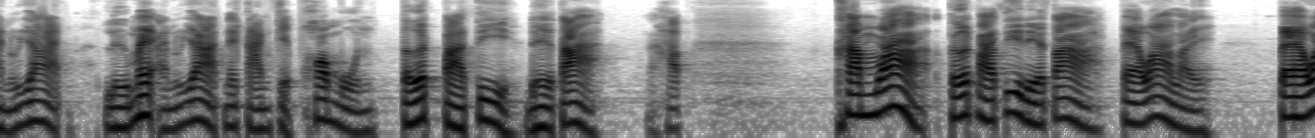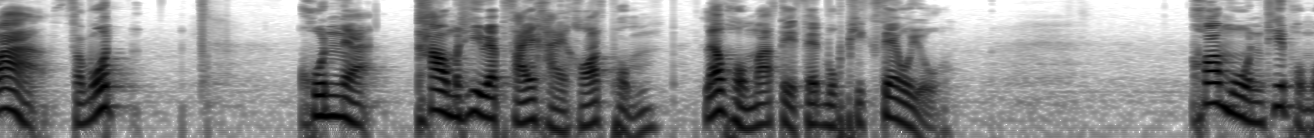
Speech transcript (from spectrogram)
อนุญาตหรือไม่อนุญาตในการเก็บข้อมูล third party data นะครับคำว่า third party data แปลว่าอะไร แปลว่าสมมติ คุณเนี่ยเข้ามาที่เว็บไซต์ขายคอร์สผม แล้วผมมาติด Facebook Pixel อยู่ ข้อมูลที่ผม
